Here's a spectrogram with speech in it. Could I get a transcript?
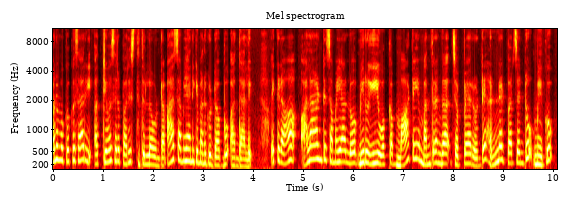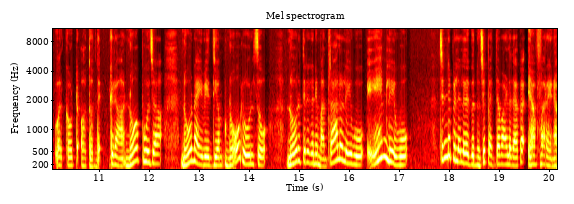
మనం ఒక్కొక్కసారి అత్యవసర పరిస్థితుల్లో ఉంటాం. ఆ సమయానికి మనకు డబ్బు అందాలి. ఇక్కడ అలాంటి సమయాల్లో మీరు ఈ ఒక్క మాటే మంత్రంగా చెప్పారు అంటే హండ్రెడ్ పర్సెంట్ మీకు వర్కౌట్ అవుతుంది. ఇక్కడ నో పూజ నో నైవేద్యం నో రూల్స్ నోరు తిరగని మంత్రాలు లేవు ఏం లేవు. చిన్న పిల్లల దగ్గర నుంచి పెద్దవాళ్ళ దాకా ఎవరైనా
